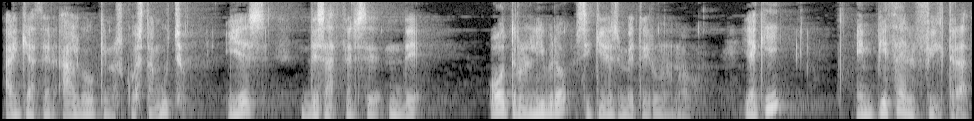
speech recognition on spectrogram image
hay que hacer algo que nos cuesta mucho, y es deshacerse de otro libro si quieres meter uno nuevo. Y aquí empieza el filtrado.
